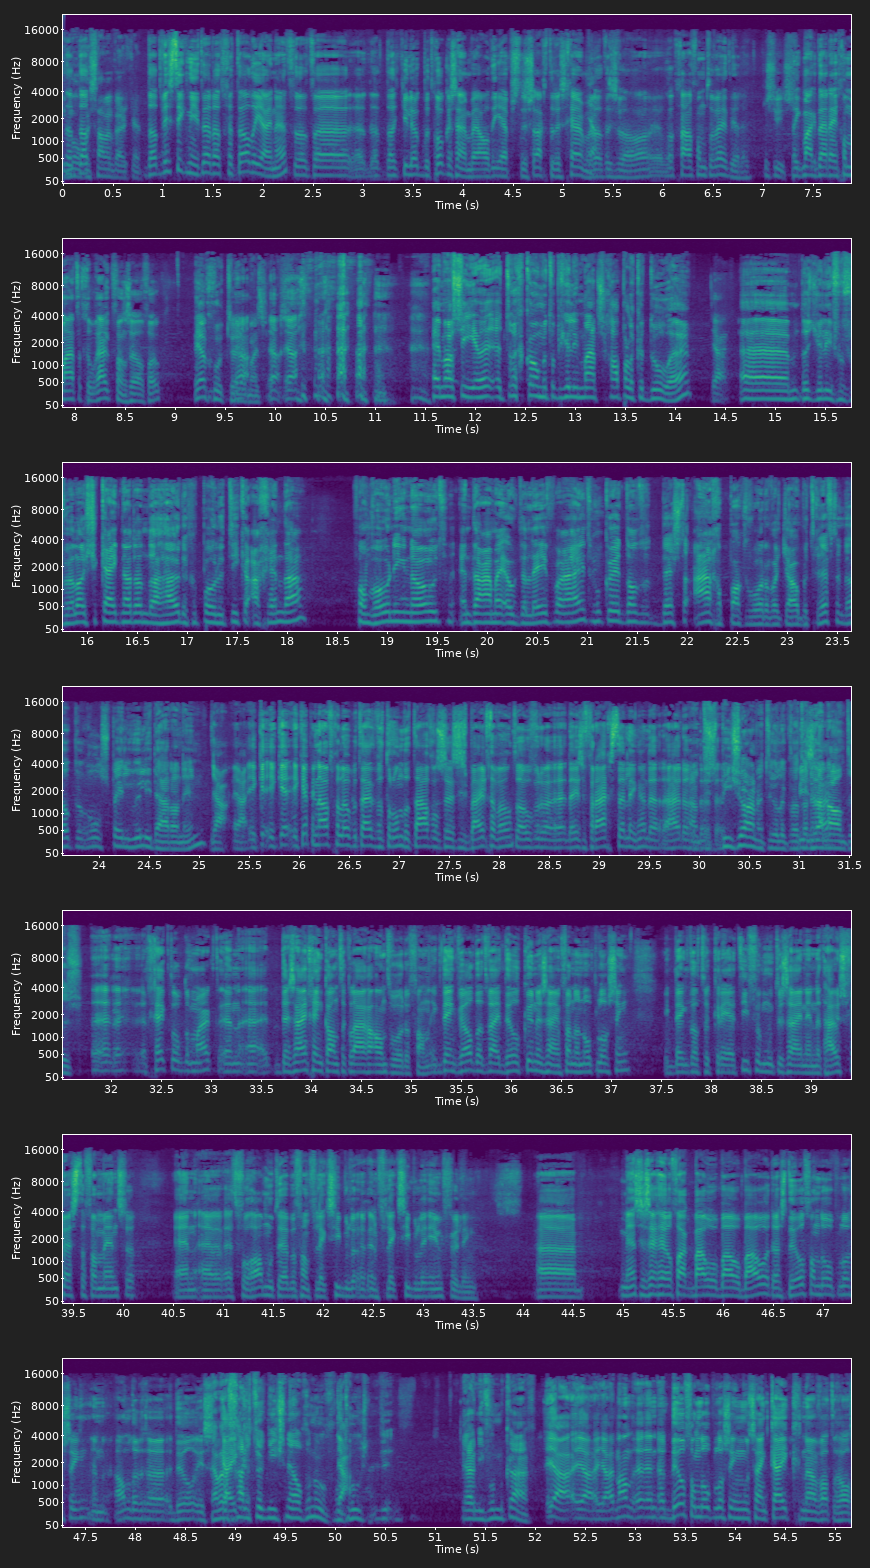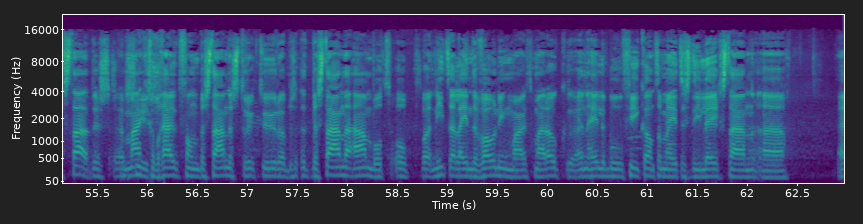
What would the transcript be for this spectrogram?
dat- dat- samenwerken. Dat wist ik niet, hè? dat vertelde jij net. Dat, eh, dat, dat jullie ook betrokken zijn bij al die apps, dus achter de schermen. Ja. Dat is wel eh, wat gaaf om te weten. ja. Precies. Ik maak daar regelmatig gebruik van zelf ook. Heel goed, eh, Ja, Mats. ja, ja. Hey Marcie, eh, terugkomend op jullie maatschappelijke doel, hè? Ja. Ehm, dat jullie vervullen. Als je kijkt naar dan de huidige politieke agenda van woningnood en daarmee ook de leefbaarheid. Hoe kun je dan het beste aangepakt worden wat jou betreft? En welke rol spelen jullie daar dan in? Ja, ja ik, ik, ik heb in de afgelopen tijd wat ronde tafelsessies bijgewoond over eh, deze vraagstellingen. De, de huidige, Nou, het is de- bizar natuurlijk wat er aan de hand is. eh, gekte op de markt en er zijn geen kant-en-klare antwoorden van. Ik denk wel dat wij deel kunnen zijn van een oplossing. Ik denk dat we creatiever moeten zijn in het huisvesten van mensen. En het vooral moeten hebben van flexibele, een flexibele invulling. Mensen zeggen heel vaak bouwen, bouwen, bouwen. Dat is deel van de oplossing. Een ander eh, deel is Ja, maar dat gaat kijken... natuurlijk niet snel genoeg. Want Ja. hoe, je niet voor elkaar. Ja, ja, ja. Een, ander- een- deel van de oplossing moet zijn kijk naar wat er al staat. Dus eh, maak gebruik van bestaande structuren, het bestaande aanbod op eh, niet alleen de woningmarkt, maar ook een heleboel vierkante meters die leeg staan. eh, eh,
